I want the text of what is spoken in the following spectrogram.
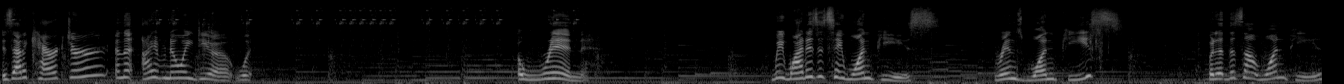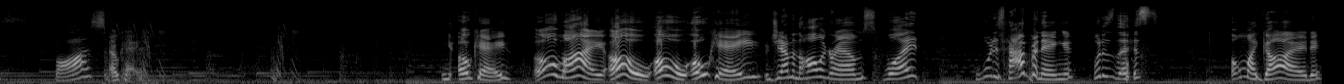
Is that a character? And then I have no idea what. Oh, Rin. Wait, why does it say One Piece? Rin's One Piece? But that's not One Piece. Boss? Okay. Okay. Oh my. Oh, oh, okay. Jem and the holograms. What? What is happening? What is this? Oh my god.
